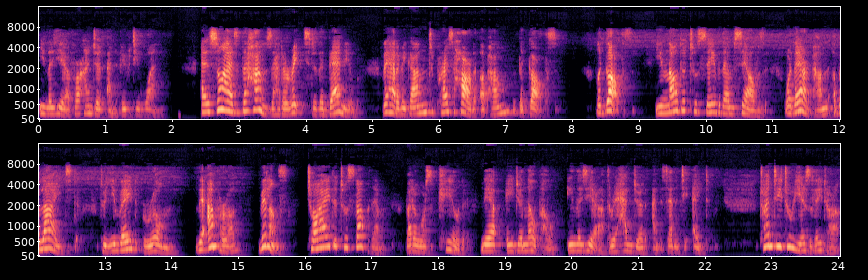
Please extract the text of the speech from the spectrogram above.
in the year 451. As soon as the Huns had reached the Danube, they had begun to press hard upon the Goths. The Goths, in order to save themselves, were thereupon obliged to invade Rome. The Emperor Valens tried to stop them, but was killed near Adrianople in the year 378. Twenty-two years later,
